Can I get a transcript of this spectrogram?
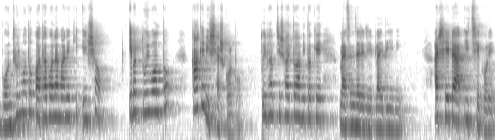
বন্ধুর মতো কথা বলা মানে কি এইসব? এবার তুই বলতো, কাকে বিশ্বাস করব। তুই ভাবছিস হয়তো আমি তোকে মেসেঞ্জারে রিপ্লাই দিইনি। আর সেটা ইচ্ছে করে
